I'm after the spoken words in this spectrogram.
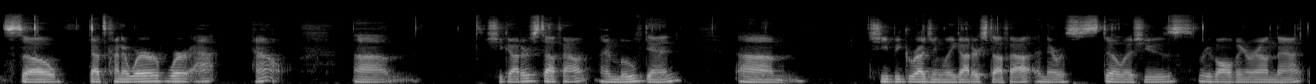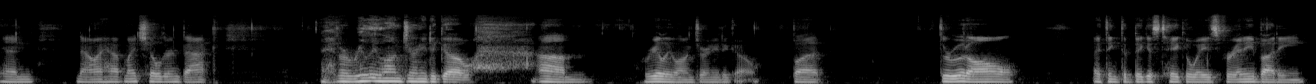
so that's kind of where we're at now. Um, she got her stuff out. I moved in. Um, she begrudgingly got her stuff out, and there was still issues revolving around that. And now I have my children back. I have a really long journey to go. Um, really long journey to go. But through it all, I think the biggest takeaways for anybody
